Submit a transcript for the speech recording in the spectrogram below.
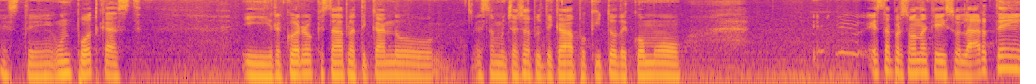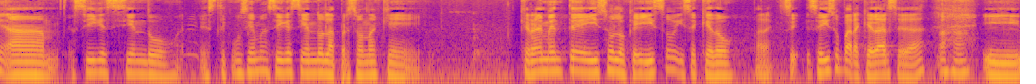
este un podcast y recuerdo que estaba platicando esta muchacha platicaba poquito de cómo esta persona que hizo el arte ah, sigue siendo este cómo se llama sigue siendo la persona que que realmente hizo lo que hizo y se quedó para se, se hizo para quedarse ¿verdad? Ajá. y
